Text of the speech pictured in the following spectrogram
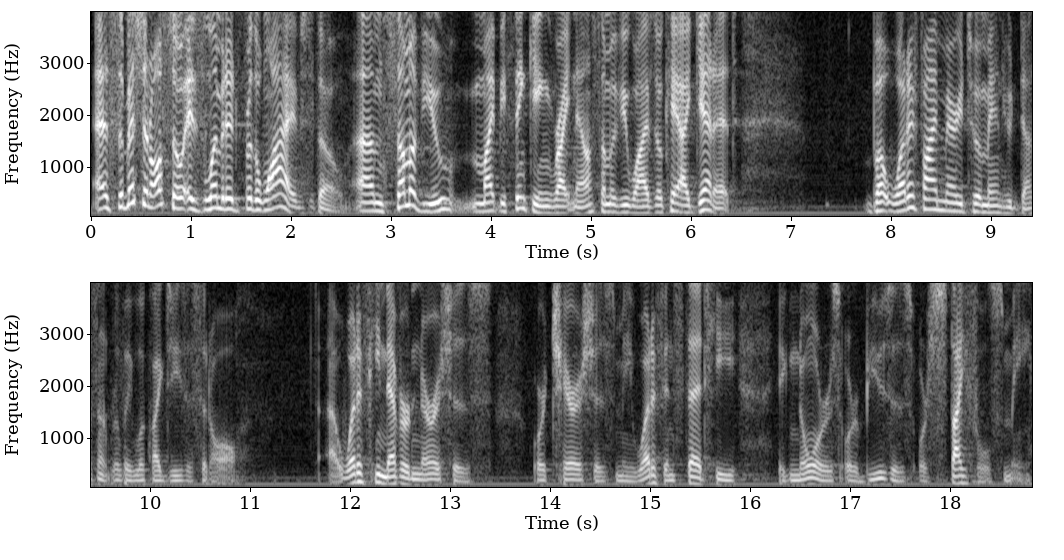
And submission also is limited for the wives, though. Um, some of you might be thinking right now, some of you wives, okay, I get it. But what if I'm married to a man who doesn't really look like Jesus at all? Uh, what if he never nourishes or cherishes me? What if instead he ignores or abuses or stifles me?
